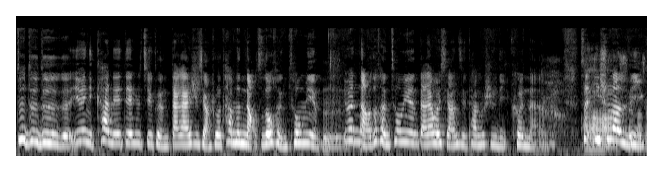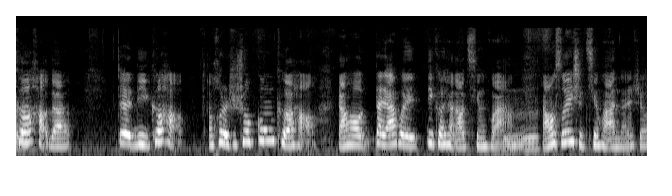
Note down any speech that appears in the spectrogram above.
对对对对对，因为你看那些电视剧，可能大概是想说他们脑子都很聪明，因为脑子很聪明，大家会想起他们是理科男。所以一说到理科好的，对理科好，或者是说工科好，然后大家会立刻想到清华，然后所以是清华男生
